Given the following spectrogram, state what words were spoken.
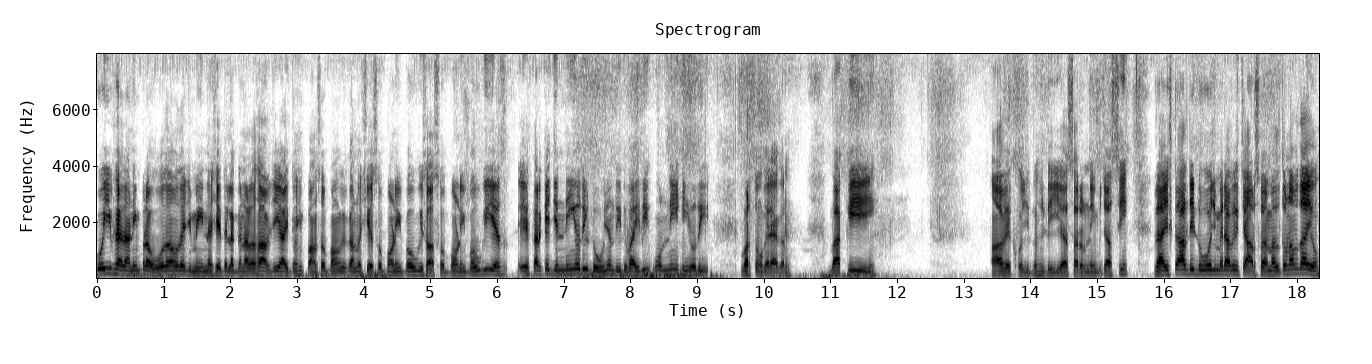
ਕੋਈ ਫਾਇਦਾ ਨਹੀਂ ਭਰਾਓ, ਉਹਦਾ ਉਹਦੇ ਜ਼ਮੀਨ ਨਸ਼ੇ ਤੇ ਲੱਗਣ ਵਾਲਾ ਹਿਸਾਬ ਜੀ, ਅੱਜ ਤੁਸੀਂ 500 ਪਾਓਗੇ ਕੱਲ ਨੂੰ 600 ਪਾਉਣੀ ਪਊਗੀ 700 ਪਾਉਣੀ ਪਊਗੀ, ਇਸ ਇਸ ਕਰਕੇ ਜਿੰਨੀ ਉਹਦੀ ਡੋਜ਼ ਹੁੰਦੀ ਦਵਾਈ ਦੀ ਉਨੀ ਹੀ ਉਹਦੀ ਵਰਤੋਂ ਕਰਿਆ ਕਰਨ। ਬਾਕੀ ਆਹ ਵੇਖੋ ਜੀ ਤੁਸੀਂ ਡੀਐਸਆਰ 1985 ਰਾਈਸਟਾਰ ਦੀ ਡੋਜ਼ ਮੇਰਾ ਵੀਰ 400 ml ਤੋਂ ਨਾ ਵਧਾਇਓ।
